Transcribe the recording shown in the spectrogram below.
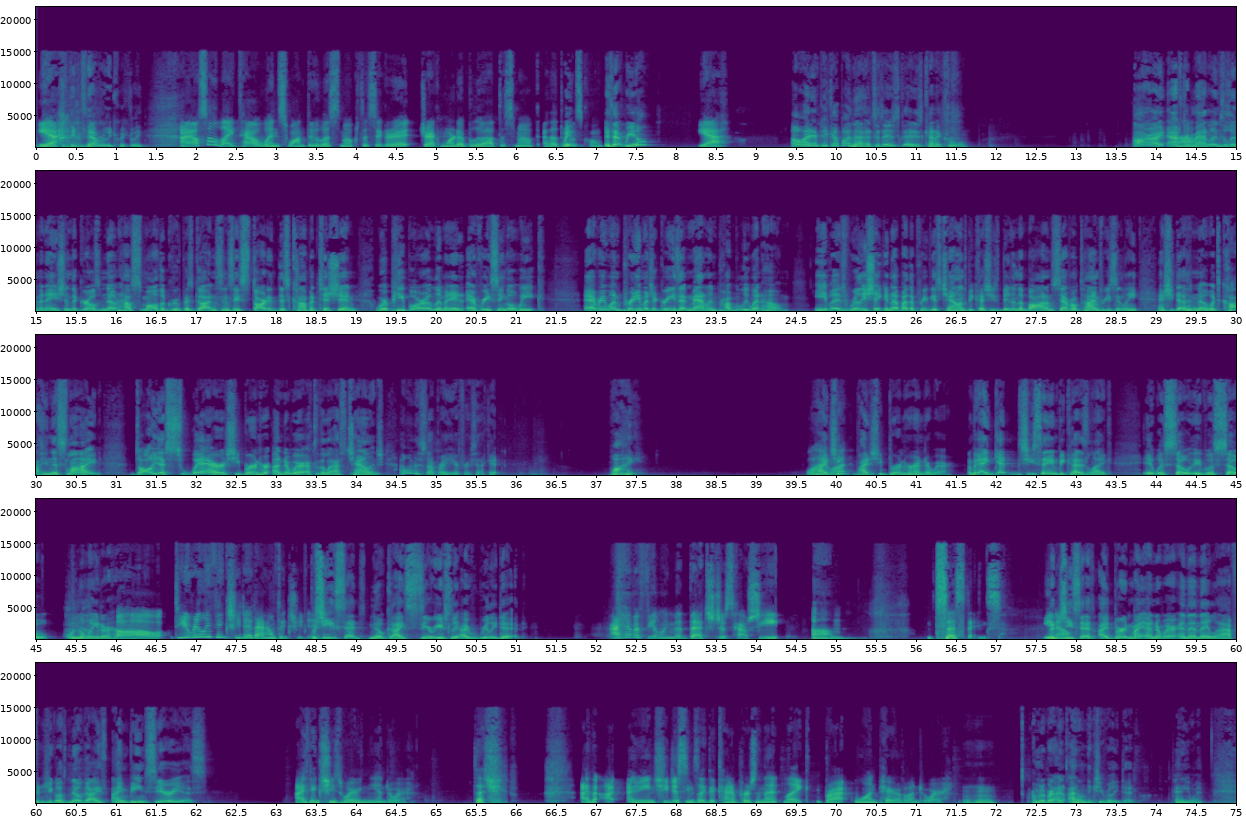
Yeah. Things down really quickly. I also liked how when Swanthula smoked the cigarette, Dracmorda blew out the smoke. I thought that Wait, was cool. is that real? Yeah. Oh, I didn't pick up on that. That is, that is kind of cool. All right. After Um, Madeline's elimination, the girls note how small the group has gotten since they started this competition where people are eliminated every single week. Everyone pretty much agrees that Madeline probably went home. Evah is really shaken up by the previous challenge because she's been in the bottom several times recently and she doesn't know what's causing this slide. Dahlia swears she burned her underwear after the last challenge. I want to stop right here for a second. Why? Why? did what? She, why did she burn her underwear? I mean, I get she's saying because like it was so it was so annoying to her. Oh, do you really think she did? I don't think she did. but she said, "No, guys, seriously, I really did." I have a feeling that that's just how she um says things. You But know, she says, "I burned my underwear," and then they laugh, and she goes, "No, guys, I'm being serious." I think she's wearing the underwear. That she, I, I, I mean, she just seems like the kind of person that like brought one pair of underwear. I'm gonna burn. I don't think she really did. Anyway,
